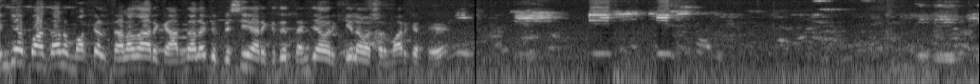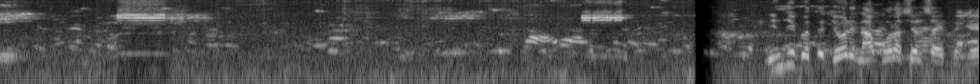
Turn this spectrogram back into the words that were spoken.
எங்கே பார்த்தாலும் மக்கள் தலைதான் இருக்குது அந்த அளவுக்கு பிஸியா இருக்குது தஞ்சாவூர் கீழவாசல் மார்க்கெட்டு இஞ்சி கொத்து ஜோடி நாற்பது ரூபா சேல்ஸ் ஆகிட்டு இருக்கு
